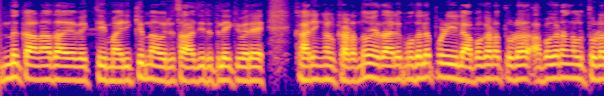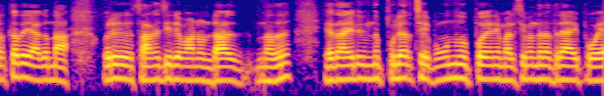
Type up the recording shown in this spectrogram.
ഇന്ന് കാണാതായ വ്യക്തി മരിക്കുന്ന ഒരു സാഹചര്യത്തിലേക്ക് വരെ കാര്യങ്ങൾ കടന്നു. ഏതായാലും മുതലപ്പുഴയിൽ അപകട അപകടങ്ങൾ തുടർക്കഥയാകുന്ന ഒരു സാഹചര്യമാണ് ഉണ്ടാകുന്നത്. ഏതായാലും ഇന്ന് പുലർച്ചെ മൂന്ന് മുപ്പതിന് മത്സ്യബന്ധനത്തിനായി പോയ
